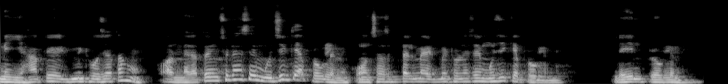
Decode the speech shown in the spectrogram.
मैं यहाँ पे एडमिट हो जाता हूँ और मेरा तो इंश्योरेंस है, मुझे क्या प्रॉब्लम है? कौन सा हॉस्पिटल में एडमिट होने से मुझे क्या प्रॉब्लम है? लेकिन प्रॉब्लम है।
